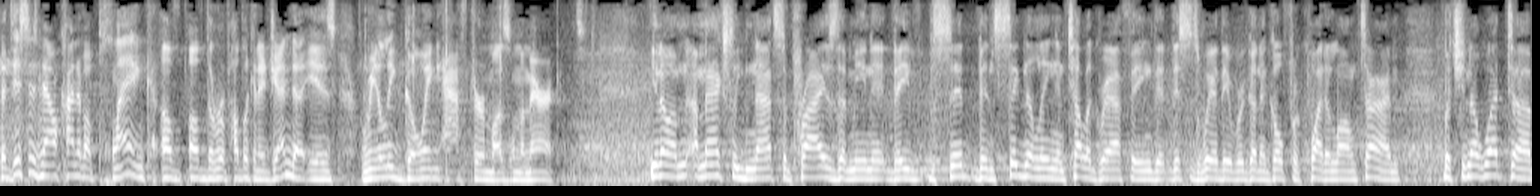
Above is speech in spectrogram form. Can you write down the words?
that this is now kind of a plank of, of the Republican agenda is really going after Muslim Americans. You know, I'm, I'm actually not surprised. I mean, it, they've been signaling and telegraphing that this is where they were going to go for quite a long time. But you know what? Uh,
